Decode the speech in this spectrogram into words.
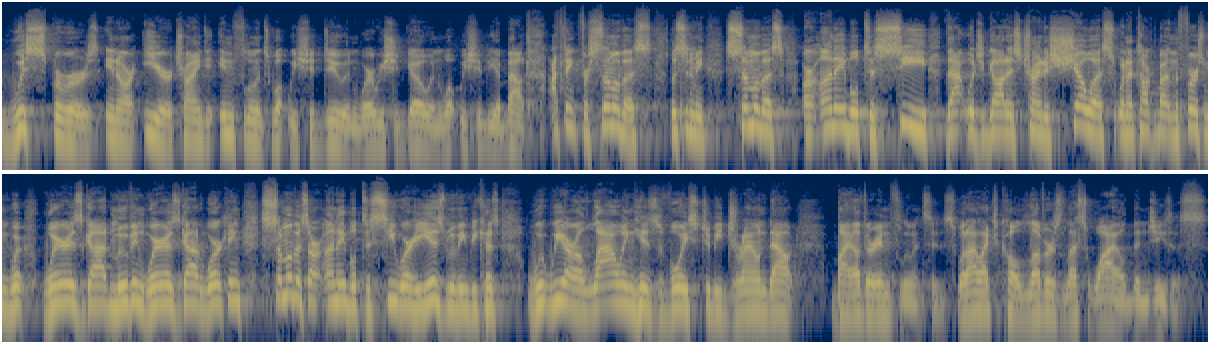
whisperers in our ear trying to influence what we should do and where we should go and what we should be about. I think for some of us, listen to me, some of us are unable to see that which God is trying to show us. When I talked about in the first one, where, where is God moving? Where is God working? Some of us are unable to see where He is moving because we, we are allowing His voice to be drowned out by other influences, what I like to call lovers less wild than Jesus.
